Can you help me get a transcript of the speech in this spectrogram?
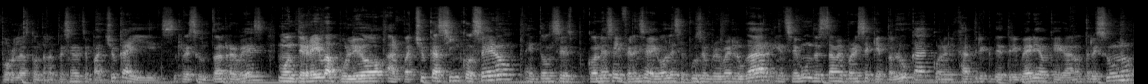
por las contrataciones de Pachuca y resultó al revés. Monterrey vapuleó al Pachuca 5-0, entonces con esa diferencia de goles se puso en primer lugar, en segundo está me parece que Toluca con el hat-trick de Que ganó 3-1.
